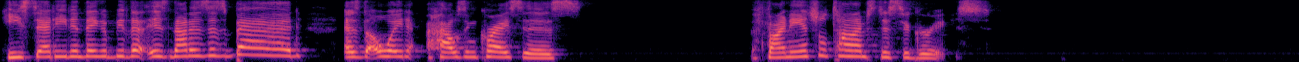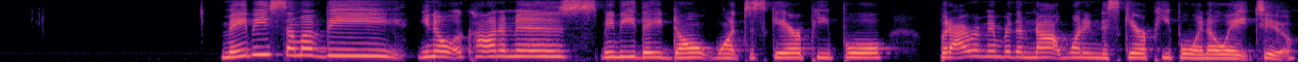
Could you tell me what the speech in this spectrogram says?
he said he didn't think it'd be that it's not as, as bad as the 08 housing crisis. Financial Times disagrees. Maybe some of the, you know, economists, maybe they don't want to scare people, but I remember them not wanting to scare people in 08 too.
